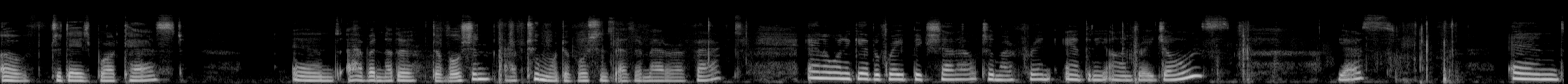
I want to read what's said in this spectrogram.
of today's broadcast, and I have another devotion. I have two more devotions, as a matter of fact. And I want to give a great big shout out to my friend Anthony Andre Jones. Yes. And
